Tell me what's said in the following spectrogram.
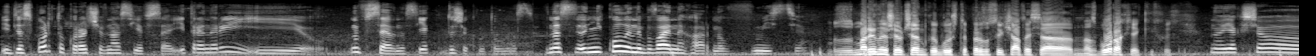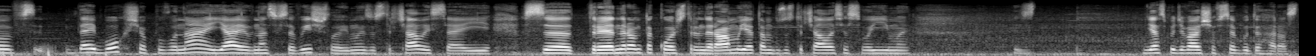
І для спорту, коротше, в нас є все. І тренери, і ну, все в нас є дуже круто. У нас в нас ніколи не буває негарно в місті. З Мариною Шевченко будеш тепер зустрічатися на зборах якихось. Ну, якщо дай Бог, щоб вона і я, і в нас все вийшло, і ми зустрічалися. І з тренером також, з тренерами я там зустрічалася своїми. Я сподіваюся, що все буде гаразд.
